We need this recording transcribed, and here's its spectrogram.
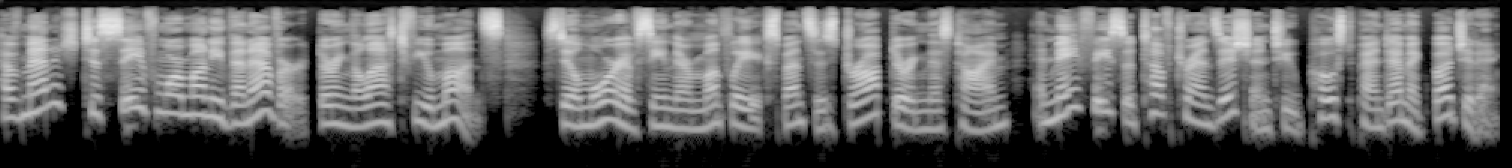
have managed to save more money than ever during the last few months. Still more have seen their monthly expenses drop during this time and may face a tough transition to post pandemic budgeting.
